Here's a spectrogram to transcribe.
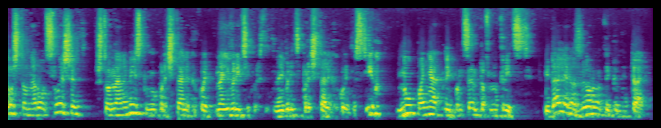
то, что народ слышит, что на арамейском мы прочитали какой-то, на иврите, простите, на иврите прочитали какой-то стих, ну, понятный процентов на 30. И далее развернутый комментарий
